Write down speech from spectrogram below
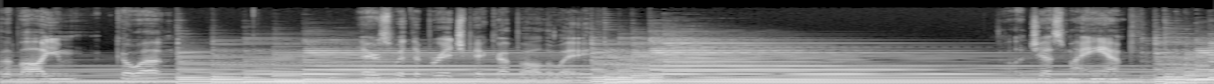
the volume go up. There's with the bridge pickup all the way. I'll adjust my amp.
